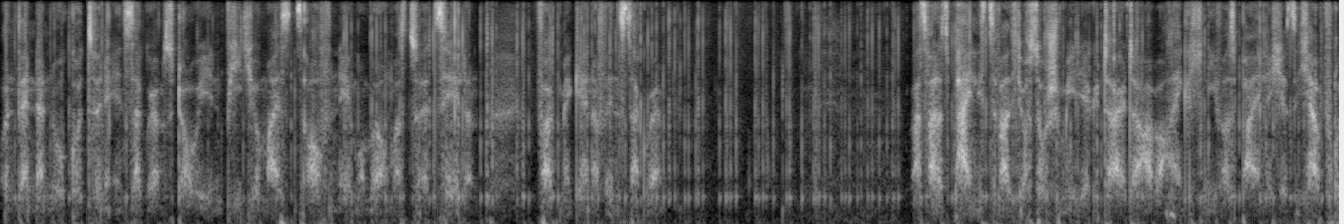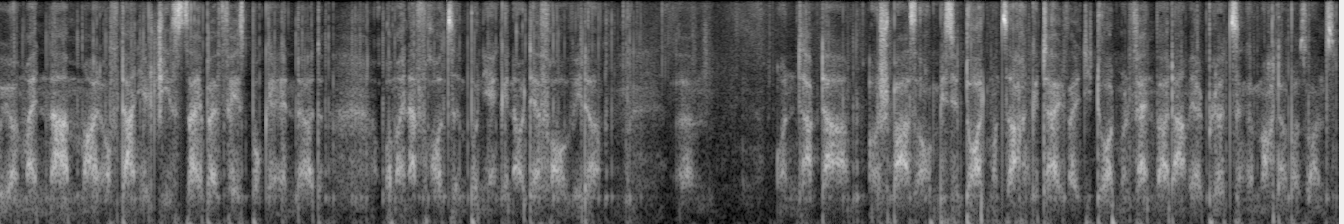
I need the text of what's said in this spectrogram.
Und wenn dann nur kurz für eine Instagram-Story ein Video meistens aufnehmen, um irgendwas zu erzählen. Folgt mir gerne auf Instagram. Was war das Peinlichste, was ich auf Social Media geteilt habe? Eigentlich nie was Peinliches. Ich habe früher meinen Namen mal auf Daniel G. Style bei Facebook geändert, um meiner Frau zu imponieren, genau der Frau wieder. Ähm, und habe da aus Spaß auch ein bisschen Dortmund-Sachen geteilt, weil die Dortmund-Fan war. Da haben wir halt Blödsinn gemacht, aber sonst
